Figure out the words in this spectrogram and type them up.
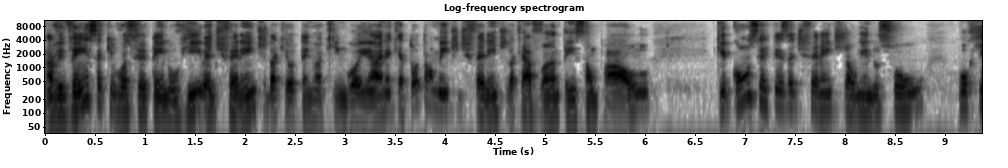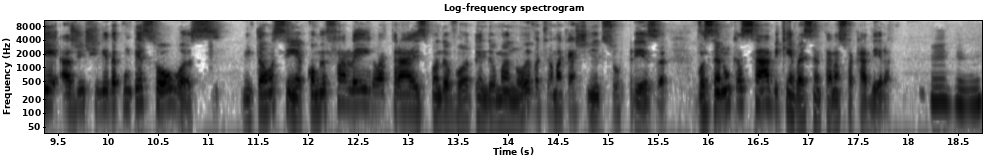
A vivência que você tem no Rio é diferente da que eu tenho aqui em Goiânia, que é totalmente diferente da que a Van tem em São Paulo, que com certeza é diferente de alguém do Sul, porque a gente lida com pessoas. Então, assim, é como eu falei lá atrás, quando eu vou atender uma noiva, que é uma caixinha de surpresa. Você nunca sabe quem vai sentar na sua cadeira. Uhum.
